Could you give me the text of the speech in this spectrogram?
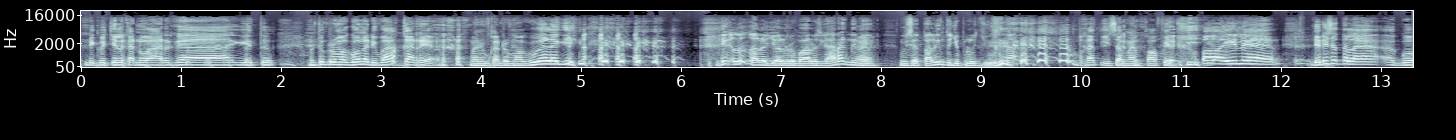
dikucilkan warga gitu untuk rumah gue nggak dibakar ya mana bukan rumah gue lagi lu kalau jual rumah lu sekarang nih, nih buset paling 70 juta. bekas bisa main covid Iya. oh ini Her. jadi setelah gue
